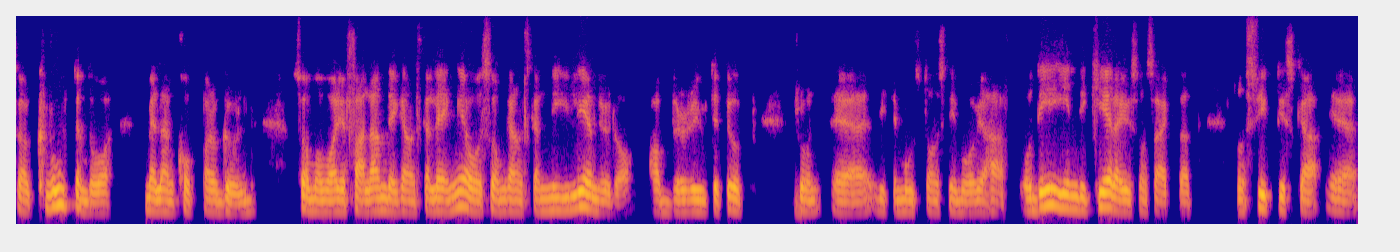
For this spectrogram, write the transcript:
så kvoten då mellan koppar och guld som har varit fallande ganska länge och som ganska nyligen nu då har brutit upp från eh, vilken motståndsnivå vi har haft. Och det indikerar ju som sagt att de cykliska eh,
